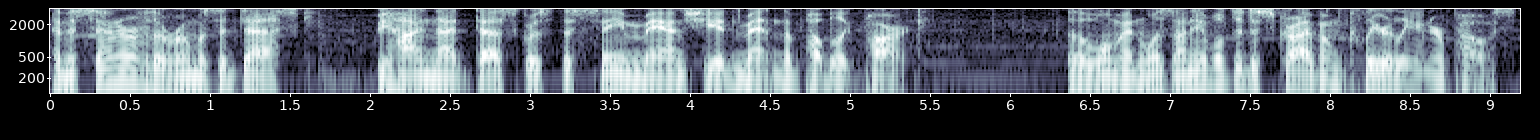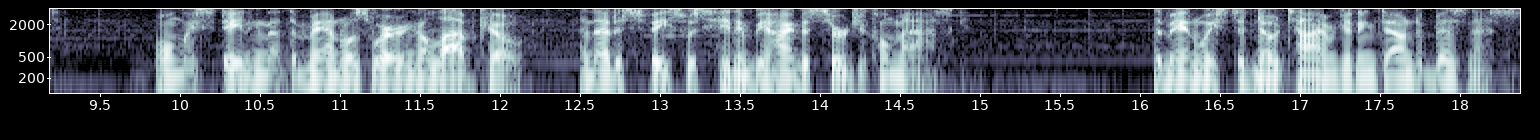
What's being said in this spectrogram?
In the center of the room was a desk. Behind that desk was the same man she had met in the public park. The woman was unable to describe him clearly in her post, only stating that the man was wearing a lab coat and that his face was hidden behind a surgical mask. The man wasted no time getting down to business.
